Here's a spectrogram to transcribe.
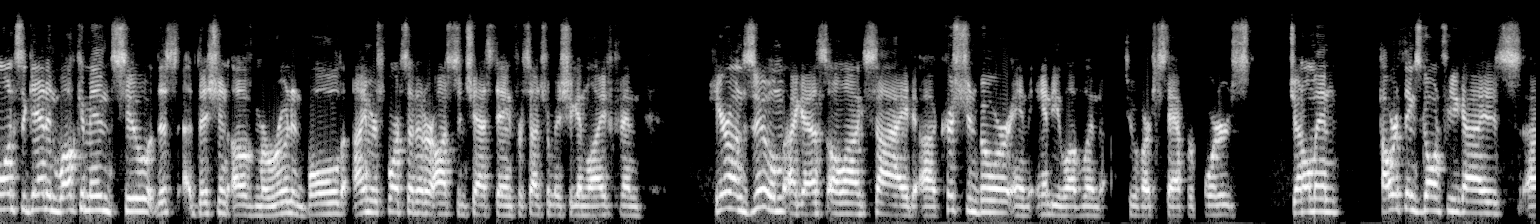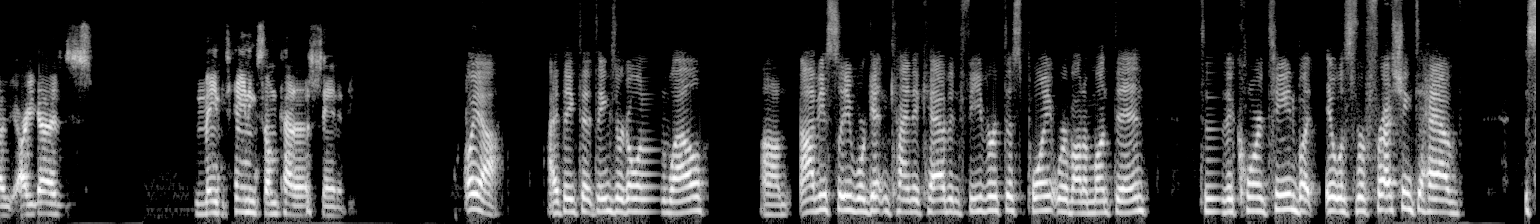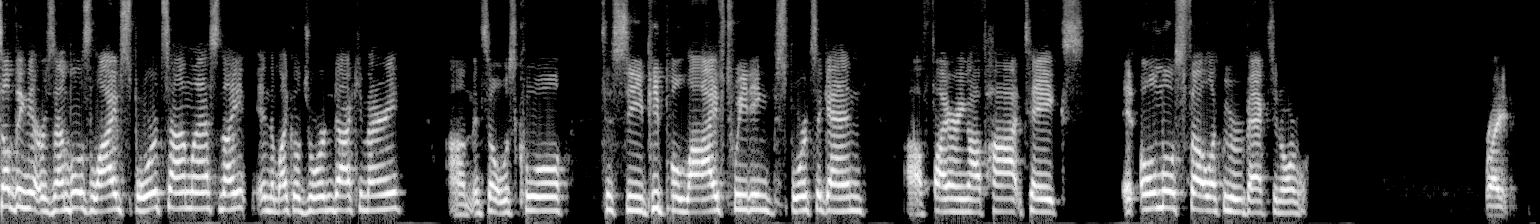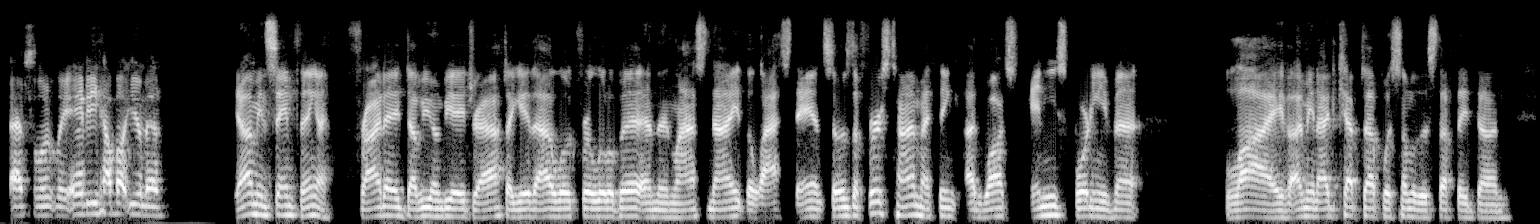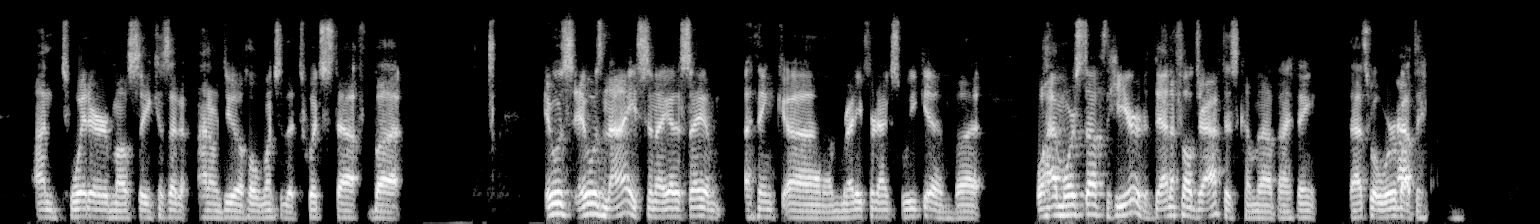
Once again, and welcome into this edition of Maroon and Bold. I'm your sports editor, Austin Chastain for Central Michigan Life, and here on Zoom, I guess, alongside uh, Christian Boer and Andy Loveland, two of our staff reporters. Gentlemen, how are things going for you guys? Uh, are you guys maintaining some kind of sanity? Oh yeah, I think that things are going well. Um, obviously, we're getting kind of cabin fever at this point. We're about a month in to the quarantine, but it was refreshing to have something that resembles live sports on last night in the Michael Jordan documentary. Um, and so it was cool to see people live tweeting sports again, uh, firing off hot takes. It almost felt like we were back to normal. Right. Absolutely. Andy, how about you, man? Yeah, I mean, same thing. I Friday WNBA draft. I gave that a look for a little bit, and then last night the Last Dance. So it was the first time I think I'd watched any sporting event live. I mean, I'd kept up with some of the stuff they'd done on Twitter mostly because I, I don't do a whole bunch of the Twitch stuff, but it was it was nice, and I got to say, I'm, I think uh, I'm ready for next weekend. But we'll have more stuff here. The NFL draft is coming up, and I think that's what we're about to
